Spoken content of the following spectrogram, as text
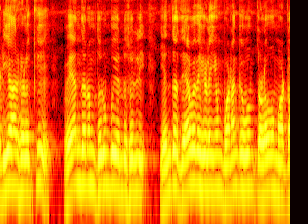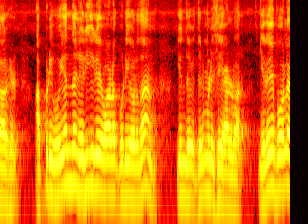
அடியார்களுக்கு வேந்தனம் துரும்பு என்று சொல்லி எந்த தேவதைகளையும் வணங்கவும் தொழவும் மாட்டார்கள். அப்படி உயர்ந்த நெறியிலே வாழக்கூடியவர் தான் இந்த திருமலிசை ஆழ்வார். இதே போல்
